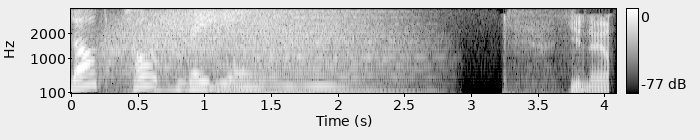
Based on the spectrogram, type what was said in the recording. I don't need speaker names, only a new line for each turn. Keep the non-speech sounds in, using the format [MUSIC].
Blog Talk Radio.
You know.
